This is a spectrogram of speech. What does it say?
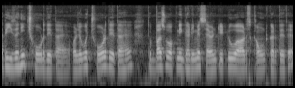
रीज़न ही छोड़ देता है। और जब वो छोड़ देता है तो बस वो अपनी घड़ी में 72 आवर्स काउंट करते थे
